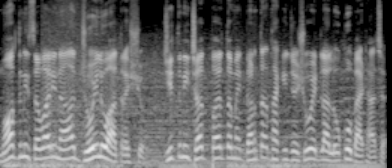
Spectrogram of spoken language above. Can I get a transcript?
મોતની સવારીના જોઈ લો આ દ્રશ્યો. જીતની છત પર તમે ગણતા થાકી જશો એટલા લોકો બેઠા છે.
